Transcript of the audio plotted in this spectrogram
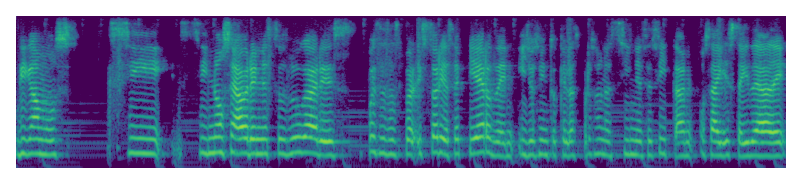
digamos, si, si no se abren estos lugares, pues esas historias se pierden y yo siento que las personas sí necesitan, o sea, hay esta idea de,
